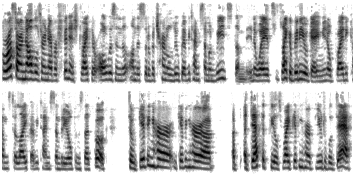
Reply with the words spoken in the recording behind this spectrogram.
for us, our novels are never finished, right? They're always in the, on this sort of eternal loop every time someone reads them. In a way, it's, it's like a video game. You know, Bridie comes to life every time somebody opens that book. So giving her giving her a, a, a death that feels right, giving her a beautiful death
